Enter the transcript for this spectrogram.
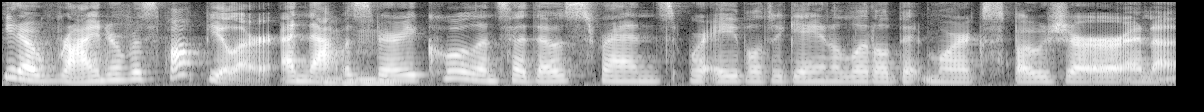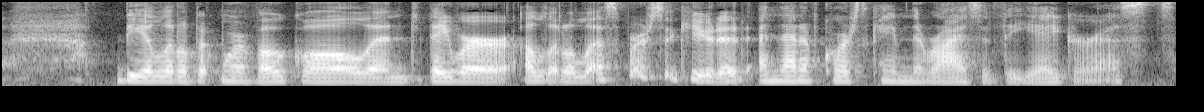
you know, Reiner was popular, and that was mm-hmm. very cool. And so those friends were able to gain a little bit more exposure and a, be a little bit more vocal, and they were a little less persecuted. And then, of course, came the rise of the Jaegerists.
